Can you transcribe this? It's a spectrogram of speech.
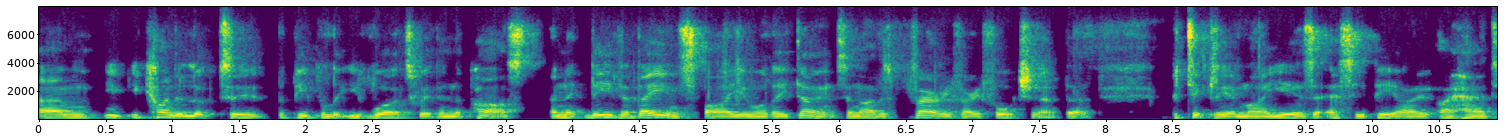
um, you, you kind of look to the people that you've worked with in the past, and either they inspire you or they don't. And I was very, very fortunate that, particularly in my years at SAP, I, I had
